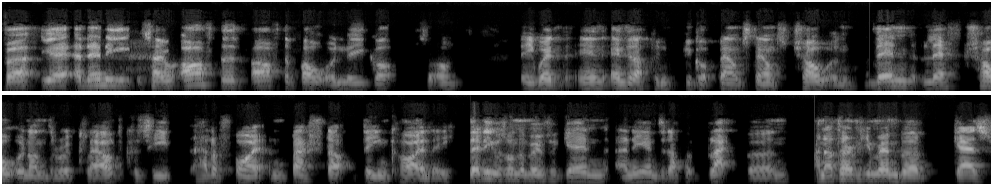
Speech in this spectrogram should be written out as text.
but yeah, and then he so after after Bolton, he got sort of he went ended up in he got bounced down to Charlton, then left Charlton under a cloud because he had a fight and bashed up Dean Kiely. Then he was on the move again, and he ended up at Blackburn. And I don't know if you remember Gaz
